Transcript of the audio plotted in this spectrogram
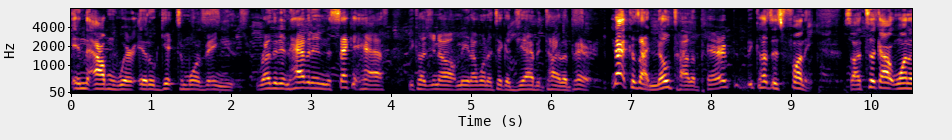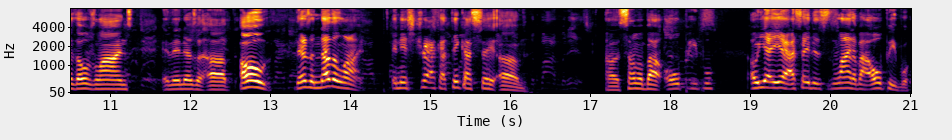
in the album where it'll get to more venues, rather than having it in the second half because you know, I mean, I want to take a jab at Tyler Perry, not because I know Tyler Perry, because it's funny. So I took out one of those lines, and then there's a uh, oh, there's another line in this track. I think I say um, uh, some about old people. Oh yeah, yeah. I say this line about old people.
